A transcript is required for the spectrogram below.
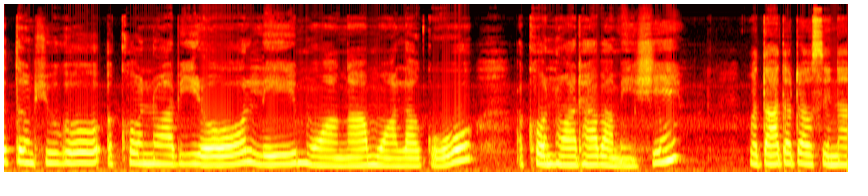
ကျက်သွန်ဖြူကိုအခွန်နွားပြီးတော့၄မွာ၅မွာလောက်ကိုအခွန်နွားထားပါမယ်ရှင်ဝတ်သားတောက်တောက်စင်နာ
